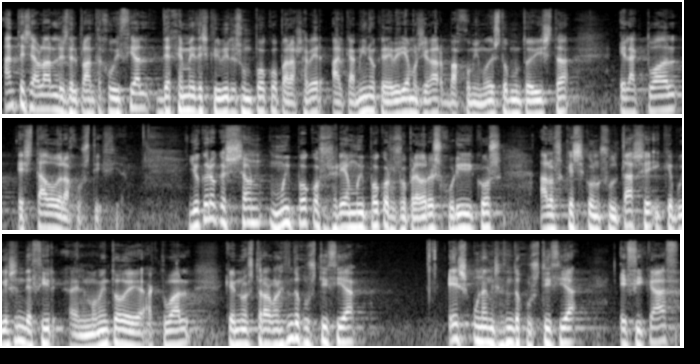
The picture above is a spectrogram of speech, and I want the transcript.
Antes de hablarles del planta judicial, déjenme describirles un poco para saber al camino que deberíamos llegar, bajo mi modesto punto de vista, el actual estado de la justicia. Yo creo que son muy pocos o serían muy pocos los operadores jurídicos a los que se consultase y que pudiesen decir en el momento actual que nuestra organización de justicia es una administración de justicia eficaz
